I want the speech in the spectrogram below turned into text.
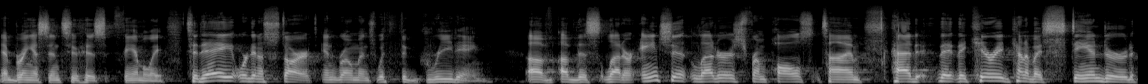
and bring us into His family. Today, we're going to start in Romans with the greeting of, of this letter. Ancient letters from Paul's time had, they, they carried kind of a standard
